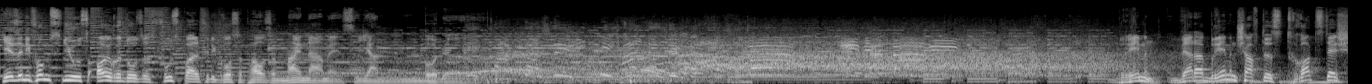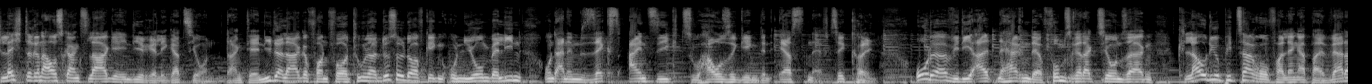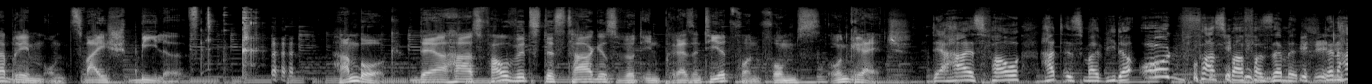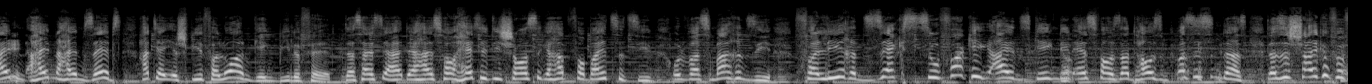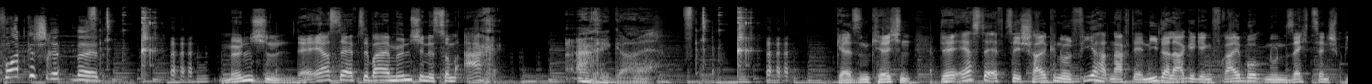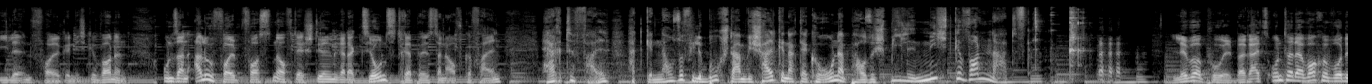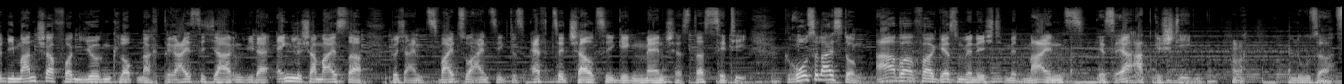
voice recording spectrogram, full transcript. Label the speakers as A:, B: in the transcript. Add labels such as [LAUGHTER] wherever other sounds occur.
A: Hier sind die Fums News, eure Dosis Fußball für die große Pause. Mein Name ist Jan Budde. Bremen. Werder Bremen schafft es trotz der schlechteren Ausgangslage in die Relegation. Dank der Niederlage von Fortuna Düsseldorf gegen Union Berlin und einem 6-1-Sieg zu Hause gegen den ersten FC Köln. Oder wie die alten Herren der FUMS-Redaktion sagen, Claudio Pizarro verlängert bei Werder Bremen um zwei Spiele. Hamburg. Der HSV-Witz des Tages wird Ihnen präsentiert von Fums und Grätsch.
B: Der HSV hat es mal wieder unfassbar versemmelt. [LAUGHS] Denn Heiden, Heidenheim selbst hat ja ihr Spiel verloren gegen Bielefeld. Das heißt, der, der HSV hätte die Chance gehabt, vorbeizuziehen. Und was machen sie? Verlieren 6 zu fucking 1 gegen den SV Sandhausen. Was ist denn das? Das ist Schalke für Fortgeschrittene.
A: München. Der erste FC Bayern München ist zum Ach. Ach, egal. [LAUGHS] Gelsenkirchen. Der erste FC Schalke 04 hat nach der Niederlage gegen Freiburg nun 16 Spiele in Folge nicht gewonnen. Unseren Aluvollpfosten auf der stillen Redaktionstreppe ist dann aufgefallen, Härtefall hat genauso viele Buchstaben wie Schalke nach der Corona-Pause Spiele nicht gewonnen hat. [LAUGHS] Liverpool. Bereits unter der Woche wurde die Mannschaft von Jürgen Klopp nach 30 Jahren wieder englischer Meister durch einen 2 zu 1 Sieg des FC Chelsea gegen Manchester City. Große Leistung, aber vergessen wir nicht, mit Mainz ist er abgestiegen. Loser.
